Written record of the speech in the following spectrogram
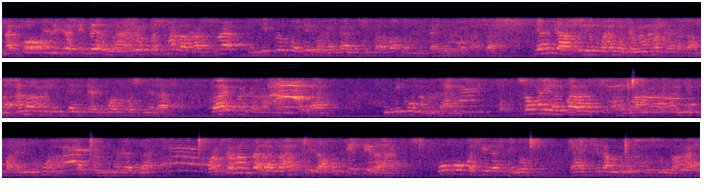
Nag-o-uri kasi Berna, yung mas malakas na, hindi po pwede magagalit si Papa pag hindi tayo papasa. Yan kako yung mahalaga ng magkakasama. Ano ang intent and purpose nila? Bakit magkakasama sila? Hindi ko ano lang. So ngayon parang, oh, mga kanyang payo mo ha, ang maganda. Huwag samantala, lahat sila, kung titira, pupupa sila sa iyo, kahit silang mas gusto bahay.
